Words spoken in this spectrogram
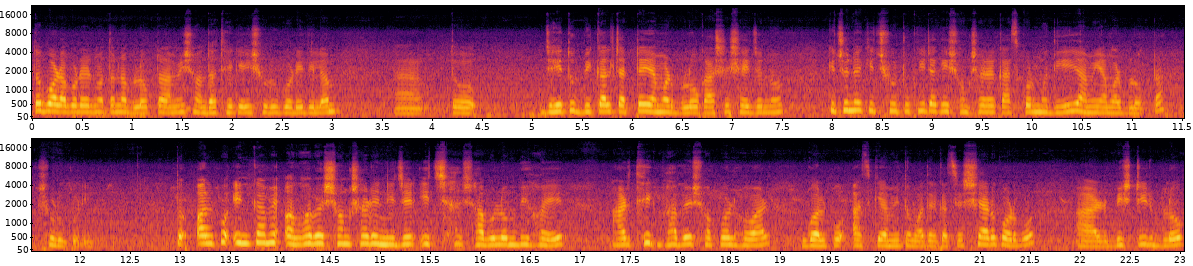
তো বরাবরের মতো না, ব্লগটা আমি সন্ধ্যা থেকেই শুরু করে দিলাম। তো যেহেতু বিকাল চারটায় আমার ব্লগ আসে, সেই জন্য কিছু না কিছু টুকিটাকি সংসারের কাজকর্ম দিয়েই আমি আমার ব্লগটা শুরু করি। তো অল্প ইনকামে অভাবের সংসারে নিজের ইচ্ছা স্বাবলম্বী হয়ে আর্থিকভাবে সফল হওয়ার গল্প আজকে আমি তোমাদের কাছে শেয়ার করব। আর বৃষ্টির ব্লগ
